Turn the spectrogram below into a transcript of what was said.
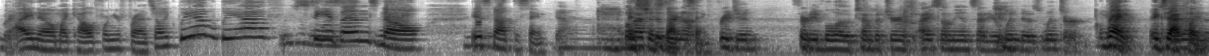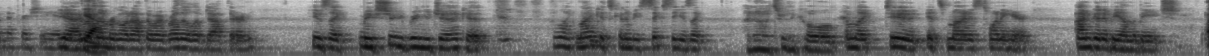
Right. I know my California friends are like, we have we have We have seasons. No, it's not the same. Yeah. Well, it's that's just because not they're the same. frigid, thirty below temperatures, ice on the inside of your windows, winter. Right, I exactly. don't appreciate Yeah, I it. Yeah. remember going out there. My brother lived out there, and he was like, "Make sure you bring your jacket." I'm like, "Mike, it's gonna be 60." He's like, "I know it's really cold." I'm like, "Dude, it's minus 20 here. I'm gonna be on the beach."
